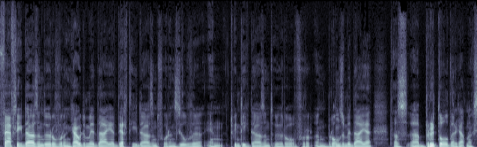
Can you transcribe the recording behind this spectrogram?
50.000 euro voor een gouden medaille, 30.000 voor een zilveren en 20.000 euro voor een bronzen medaille. Dat is eh, bruto, daar gaat nog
